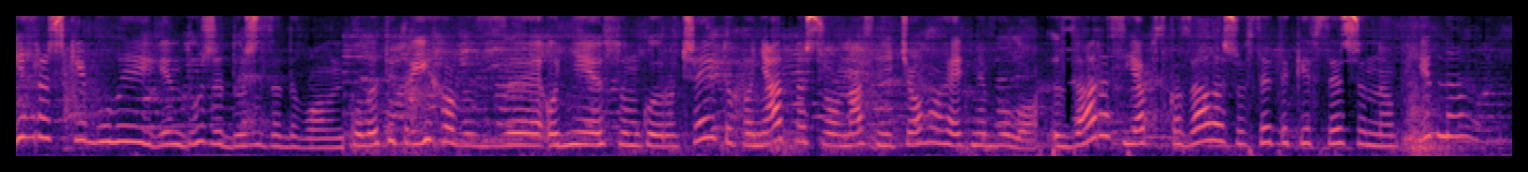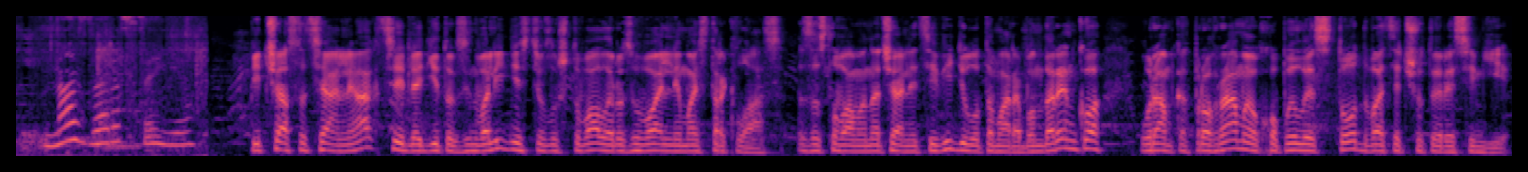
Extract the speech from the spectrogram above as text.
іграшки, були. і Він дуже дуже задоволений. Коли ти приїхав з однією сумкою речей, то понятно, що в нас нічого геть не було. Зараз я б сказала, що все таки все, що необхідно, в нас зараз все є. Під час соціальної акції для діток з інвалідністю влаштували розвивальний майстер-клас. За словами начальниці відділу Тамари Бондаренко, у рамках програми охопили 124 сім'ї.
